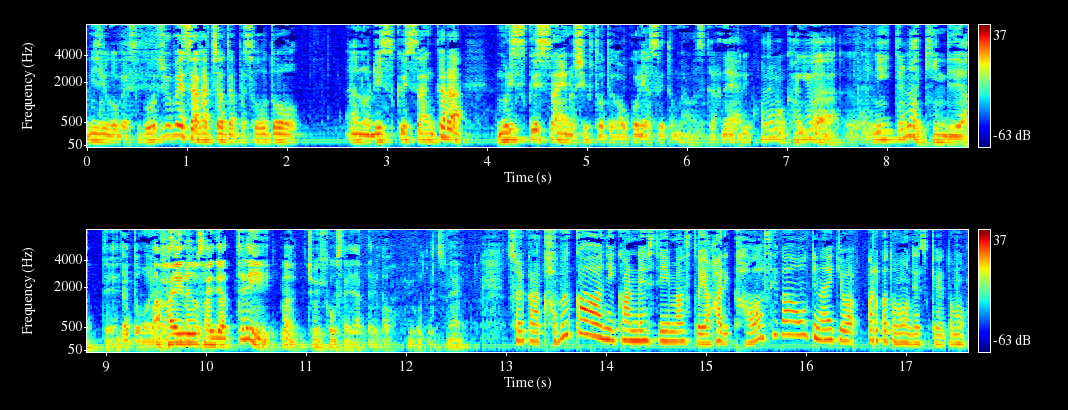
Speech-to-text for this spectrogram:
うん、25ベース。50ベース上がっちゃうとやっぱり相当あの、リスク資産から無リスク資産へのシフトというのが起こりやすいと思いますからね。やはりこれも鍵は、握ってるのは金利であって、だと思います、まあ、ハイルド債であったり、まあ、長期国債であったりということですね。それから株価に関連していますと、やはり為替が大きな影響はあるかと思うんですけれども、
